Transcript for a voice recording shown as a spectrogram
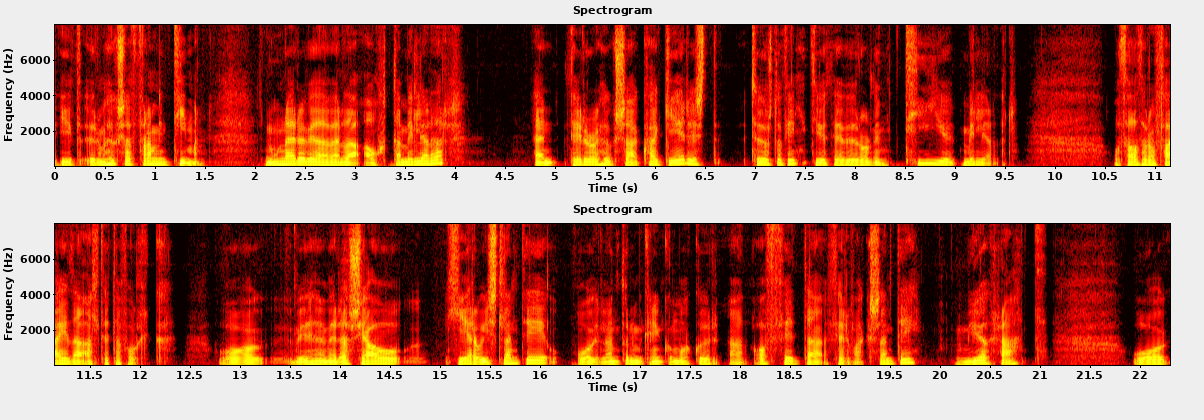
erum að hugsa fram í tíman. Núna eru við að verða 8 miljardar en þeir eru að hugsa hvað gerist 2050 þegar við erum orðum 10 miljardar og þá þarf að fæða allt þetta fólk og við höfum verið að sjá hér á Íslandi og í löndunum í kringum okkur að offita fer vaksandi mjög hratt. Og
